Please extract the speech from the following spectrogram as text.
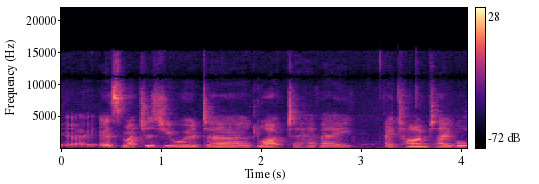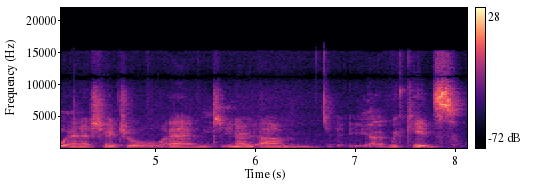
uh, as much as you would uh, like to have a, a timetable and a schedule, and you know, um, with kids,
